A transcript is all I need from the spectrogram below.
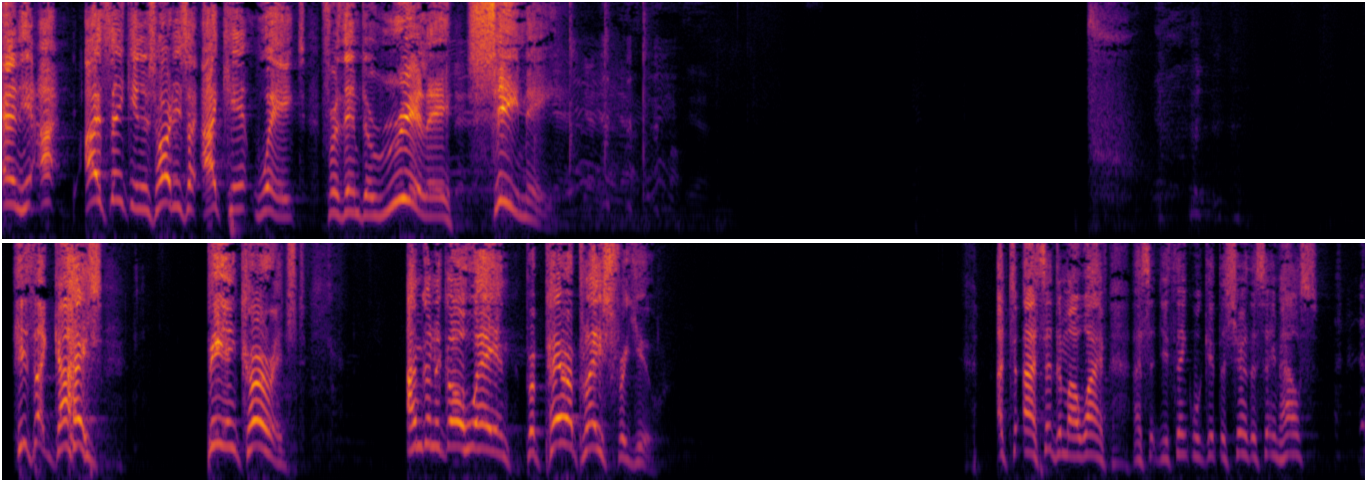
And he, I, I think in his heart, he's like, I can't wait for them to really see me. He's like, guys, be encouraged. I'm going to go away and prepare a place for you. I, t- I said to my wife, I said, You think we'll get to share the same house?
